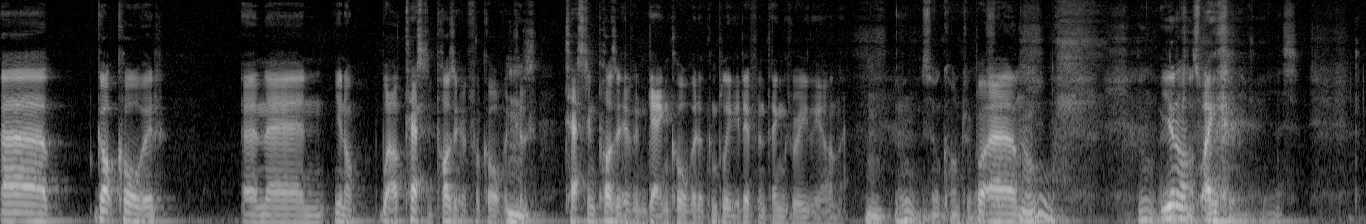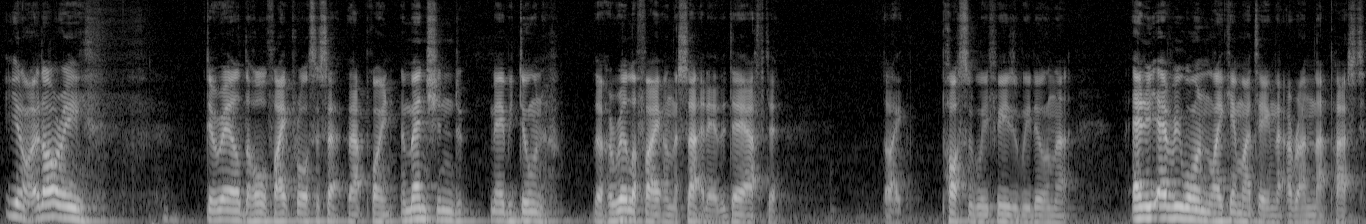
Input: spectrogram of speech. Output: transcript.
uh, got COVID, and then you know, well, tested positive for COVID Mm. because testing positive and getting COVID are completely different things, really, aren't they? Ooh, so controversial. But um, Ooh. Ooh, you know, like- yes. you know, it already derailed the whole fight process at that point. I mentioned maybe doing the Harilla fight on the Saturday, the day after, like possibly feasibly doing that. Every, everyone like in my team that I ran that past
